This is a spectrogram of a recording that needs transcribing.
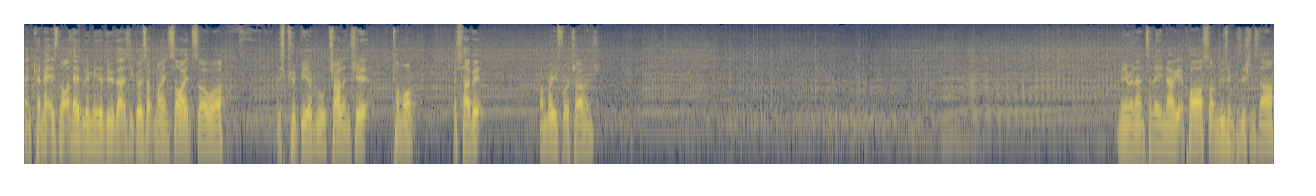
And Canet is not enabling me to do that as he goes up my inside. So uh, this could be a real challenge here. Come on. Let's have it. I'm ready for a challenge. Mir and Anthony now get past, so I'm losing positions now.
